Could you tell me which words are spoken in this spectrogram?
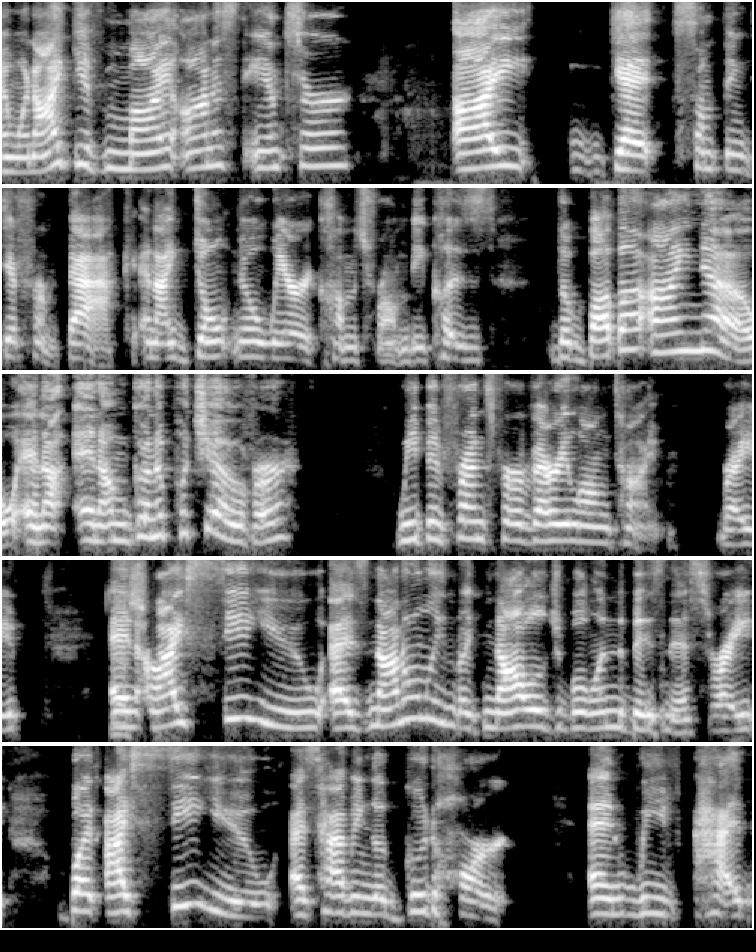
And when I give my honest answer, I get something different back and I don't know where it comes from because the Bubba I know and I and I'm going to put you over. We've been friends for a very long time, right? Yes. And I see you as not only like knowledgeable in the business, right? But I see you as having a good heart and we've had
